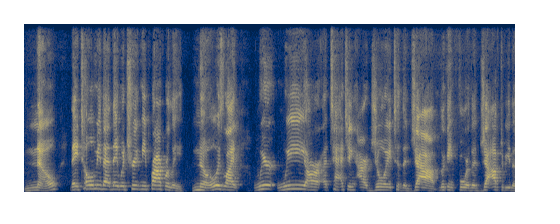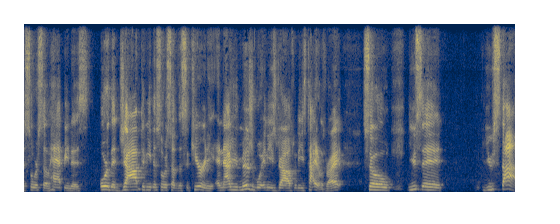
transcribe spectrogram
No, they told me that they would treat me properly. No, it's like we're we are attaching our joy to the job, looking for the job to be the source of happiness or the job to be the source of the security. And now you're miserable in these jobs with these titles, right? So you said you stop,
